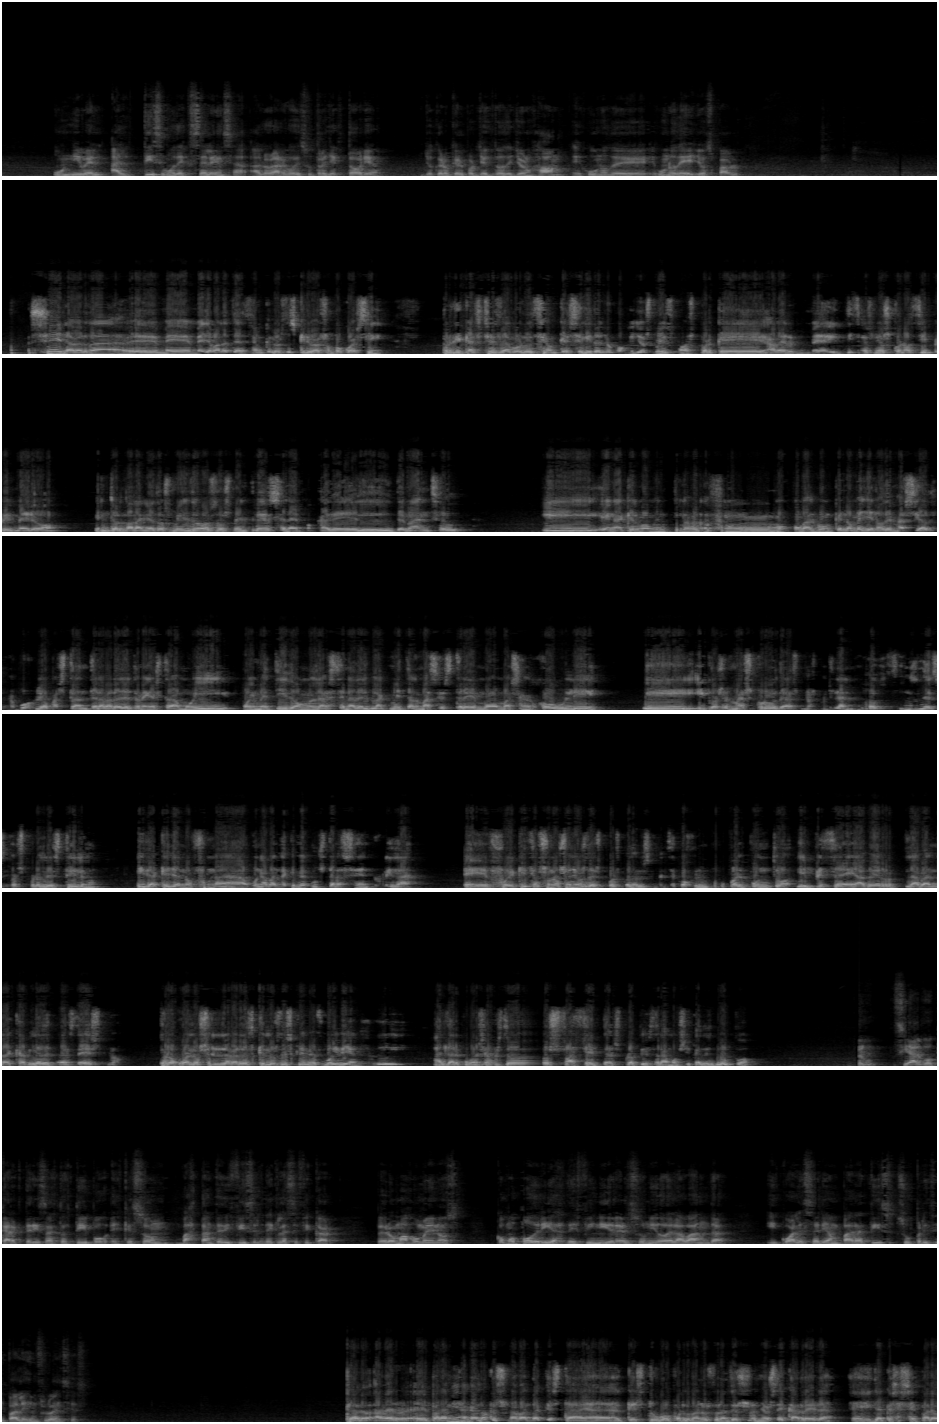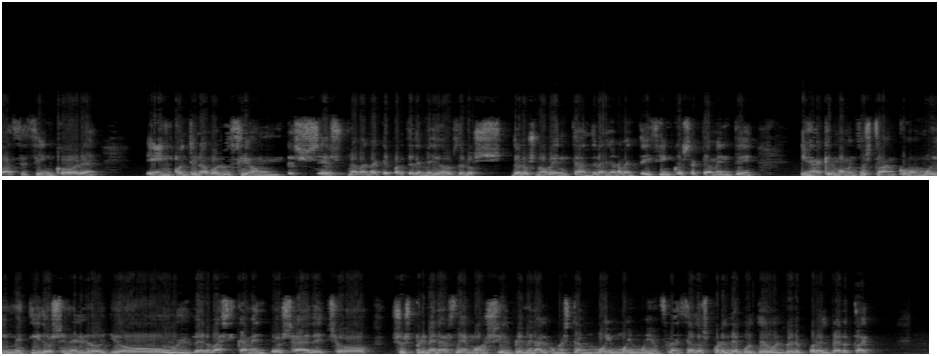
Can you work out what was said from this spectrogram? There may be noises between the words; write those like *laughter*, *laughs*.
un nivel altísimo de excelencia a lo largo de su trayectoria, yo creo que el proyecto de John Hamm es uno de, uno de ellos, Pablo. Sí, la verdad eh, me, llama la atención que los describas un poco así, porque casi es la evolución que he seguido yo con ellos mismos, porque, a ver, eh, quizás los conocí primero en torno al año 2002, 2003, en la época del The Mantle. Y en aquel momento, la verdad, fue un, álbum que no me llenó demasiado, me aburrió bastante. La verdad, yo también estaba muy, muy metido en la escena del black metal más extremo, más unholy y, y cosas más crudas, más cosas por el estilo. Y de aquella no fue una, una banda que me gustase, en realidad. Eh, fue quizás unos años después cuando les empecé a coger un poco al punto y empecé a ver la banda que había detrás de esto. Con lo cual, la verdad es que los describes muy bien al dar como esas dos facetas propias de la música del grupo. Si algo caracteriza a estos tipos es que son bastante difíciles de clasificar, pero más o menos, ¿cómo podrías definir el sonido de la banda y cuáles serían para ti sus principales influencias? Claro, a ver, eh, para mí Agalo que es una banda que está que estuvo por lo menos durante sus años de carrera, eh, ya que se separó hace cinco horas, en continua evolución. Es, una banda que parte de mediados de los, de los 90, del año 95 exactamente, y en aquel momento estaban como muy metidos en el rollo Ulver, básicamente. O sea, de hecho, sus primeras demos y el primer álbum están muy, muy, muy influenciados por el debut de Ulver, por el Vertag,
